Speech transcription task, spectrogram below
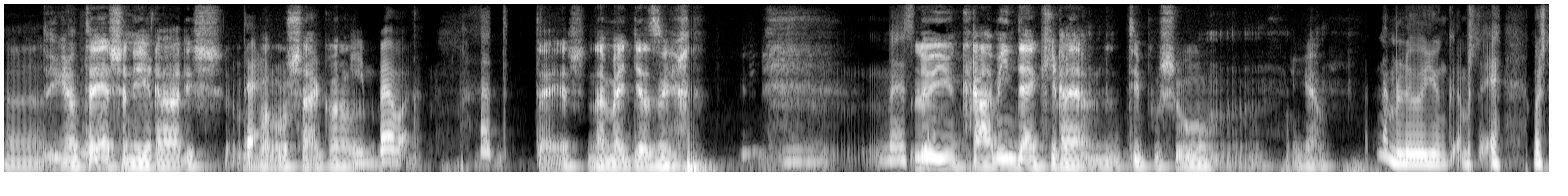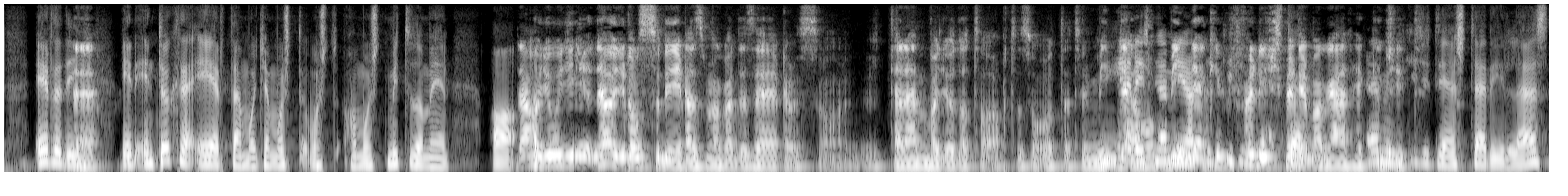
Uh, Igen, teljesen irreális valósággal. Én be, hát, teljesen nem egyező. Ezt Lőjünk rá mindenkire típusú, igen nem lőjünk. Most, most érted, én, én, én, tökre értem, hogyha most, most, ha most mit tudom én... A, de hogy úgy, nehogy rosszul érez magad, ez erről szól. Te nem vagy oda tartozó. Tehát, hogy mindenhol, igen, mindenki fölismeri magát egy kicsit. Kicsit ilyen steril lesz,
